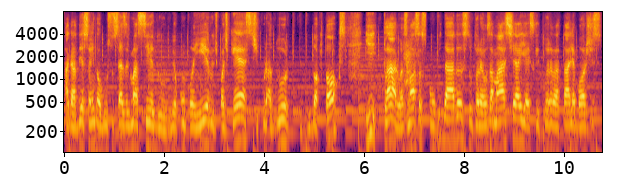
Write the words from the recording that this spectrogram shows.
Agradeço ainda ao Augusto César Macedo, meu companheiro de podcast, curador do Doc Talks, e, claro, as nossas convidadas, doutora Elza Márcia e a escritora Natália Borges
